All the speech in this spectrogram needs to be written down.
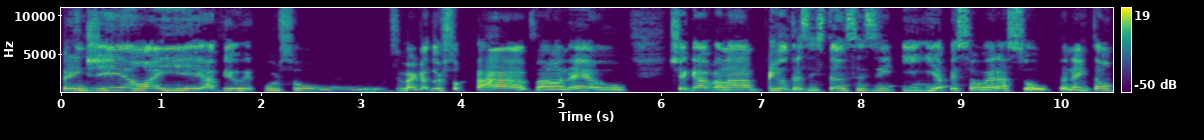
prendiam, aí havia o recurso, o desembargador soltava, né? Ou chegava lá em outras instâncias e, e, e a pessoa era solta, né? Então,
